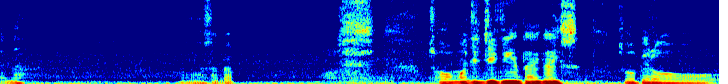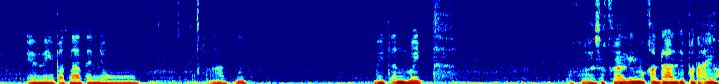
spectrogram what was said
Ayan na. Oh, sarap. So, magjijigging tayo guys. So, pero ilipat natin yung ating wait and wait. Baka sakaling makadali pa tayo.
